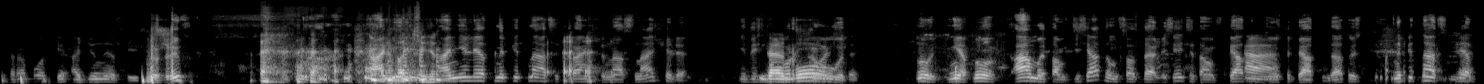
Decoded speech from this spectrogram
доработки 1С еще жив? Они, они лет на 15 раньше нас начали и до сих да, пор живут. Ну, нет, ну, а мы там в 10-м создались, эти там в 5-м, а. 95-м, да, то есть на 15 лет,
